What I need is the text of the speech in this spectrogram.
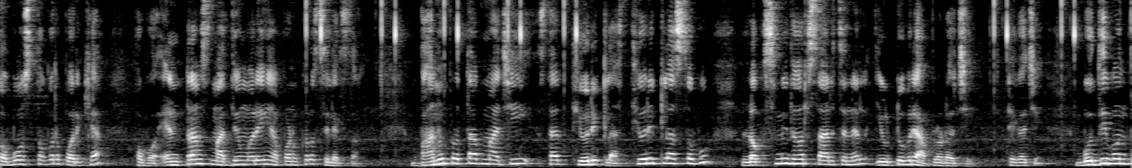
ସମସ୍ତଙ୍କର ପରୀକ୍ଷା ହେବ ଏଣ୍ଟ୍ରାନ୍ସ ମାଧ୍ୟମରେ ହିଁ ଆପଣଙ୍କର selection Bhanupratap Majhi sir theory class theory class ସବୁ ଲକ୍ଷ୍ମୀଧର ସାର୍ ଚ୍ୟାନେଲ୍ ୟୁଟ୍ୟୁବ୍ରେ ଅପଲୋଡ଼୍ ଅଛି ଠିକ୍ ଅଛି ବୁଦ୍ଧିବନ୍ତ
